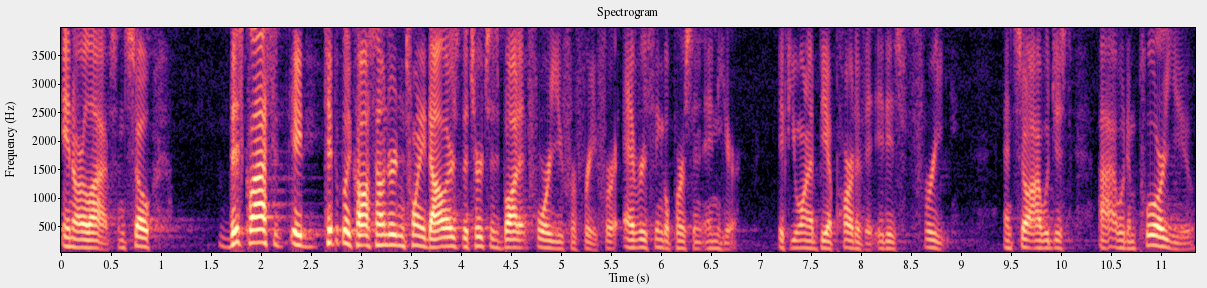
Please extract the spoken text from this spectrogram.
in our lives. And so this class, it typically costs $120. The church has bought it for you for free, for every single person in here. If you want to be a part of it, it is free. And so I would just, I would implore you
